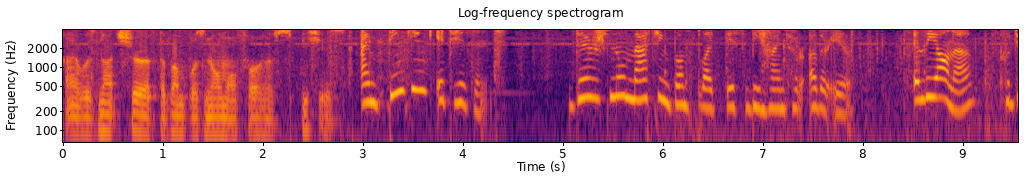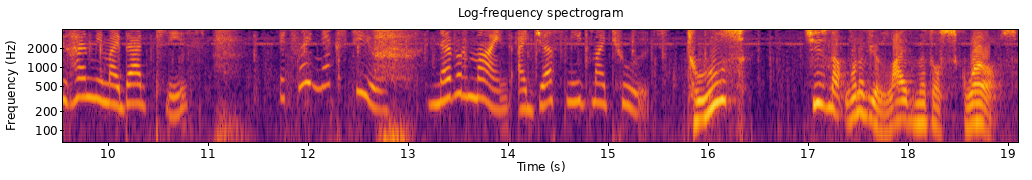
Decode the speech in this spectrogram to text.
I was not sure if the bump was normal for her species. I'm thinking it isn't. There's no matching bump like this behind her other ear. Illiana, could you hand me my bag, please? It's right next to you. Never mind, I just need my tools. Tools? She is not one of your live metal squirrels.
